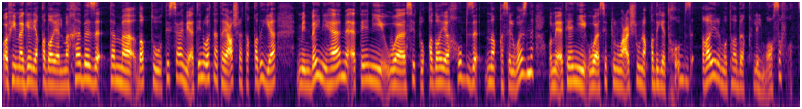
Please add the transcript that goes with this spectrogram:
وفي مجال قضايا المخابز تم ضبط 912 قضية من بينها 206 قضايا خبز ناقص الوزن و226 قضية خبز غير مطابق للمواصفات.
